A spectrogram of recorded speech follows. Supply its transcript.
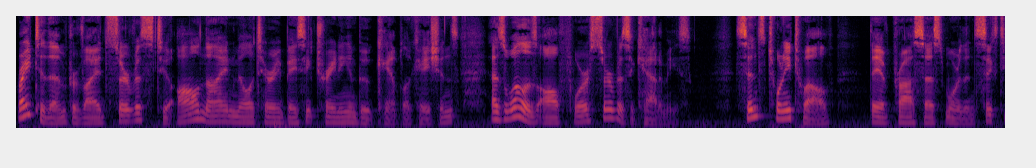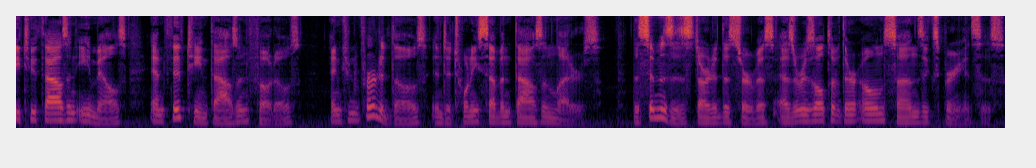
Write to Them provides service to all nine military basic training and boot camp locations, as well as all four service academies. Since 2012, they have processed more than 62,000 emails and 15,000 photos and converted those into 27,000 letters. The Simmonses started the service as a result of their own son's experiences.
